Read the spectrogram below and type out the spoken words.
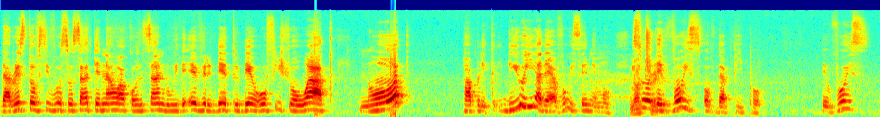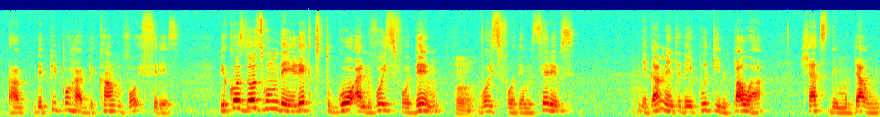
The rest of civil society now are concerned with every day-to-day official work, not public. Do you hear their voice anymore? Not so really. the voice of the people, the voice, uh, the people have become voiceless because those whom they elect to go and voice for them, Mm. voice for themselves, the government they put in power shuts them down.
